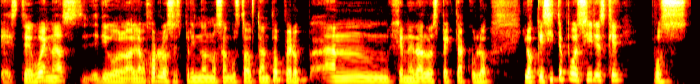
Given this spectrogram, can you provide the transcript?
este, buenas. Digo, a lo mejor los sprints no nos han gustado tanto, pero han generado espectáculo. Lo que sí te puedo decir es que, pues,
